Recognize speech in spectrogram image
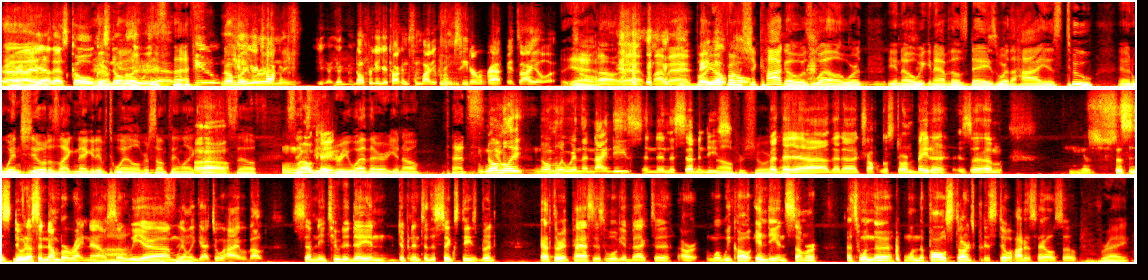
Uh, yeah, that's cold because Okay. normally we have. You, Normally you're we're in talking. the- you- you- don't forget, you're talking to somebody from Cedar Rapids, Iowa. Yeah. Oh yeah, my bad. But They you're know from cold. Chicago as well, where you know we can have those days where the high is two and windshield is like negative twelve or something like Wow. that. So Mm, sixty okay. degree weather, you know, that's Normally, normally we're in the 90s and then the 70s. oh for sure. but that uh, that uh, tropical storm Beta is um is, is, doing us a number right now. so Ah, we um we only got to a high of about 72 today and dipping into the 60s. But after it passes, we'll get back to our what we call Indian summer. That's when the when the fall starts, but it's still hot as hell. So right.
